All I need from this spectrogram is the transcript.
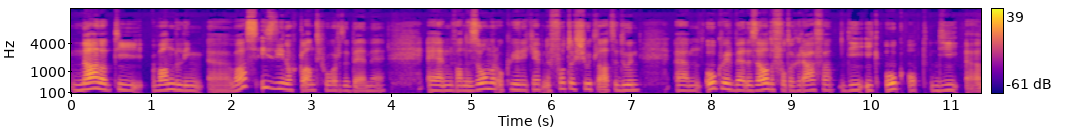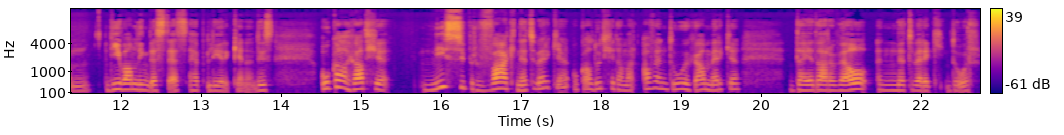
nadat die wandeling uh, was, is die nog klant geworden bij mij. En van de zomer ook weer, ik heb een fotoshoot laten doen. Um, ook weer bij dezelfde fotografen die ik ook op die, um, die wandeling destijds heb leren kennen. Dus ook al gaat je niet super vaak netwerken, ook al doet je dat maar af en toe, je gaat merken dat je daar wel een netwerk door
